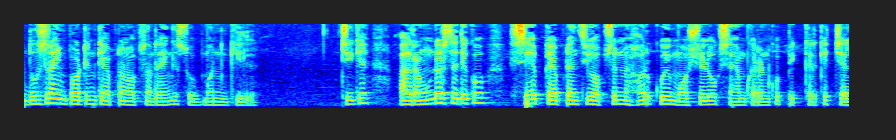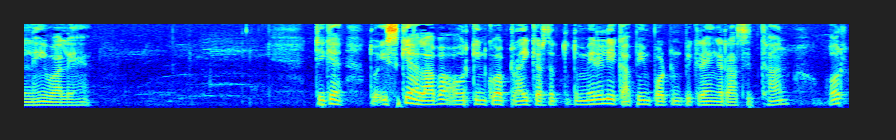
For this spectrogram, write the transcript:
दूसरा इंपॉर्टेंट कैप्टन ऑप्शन रहेंगे शुभमन गिल। ठीक है? ऑलराउंडर से देखो, सेफ़ कैप्टनसी ऑप्शन में हर कोई मोस्टली लोग सैम करन को पिक करके चलने ही वाले हैं। ठीक है? तो इसके अलावा और किन को आप ट्राई कर सकते हो? तो मेरे लिए काफ़ी इंपॉर्टेंट पिक रहेंगे राशिद खान और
